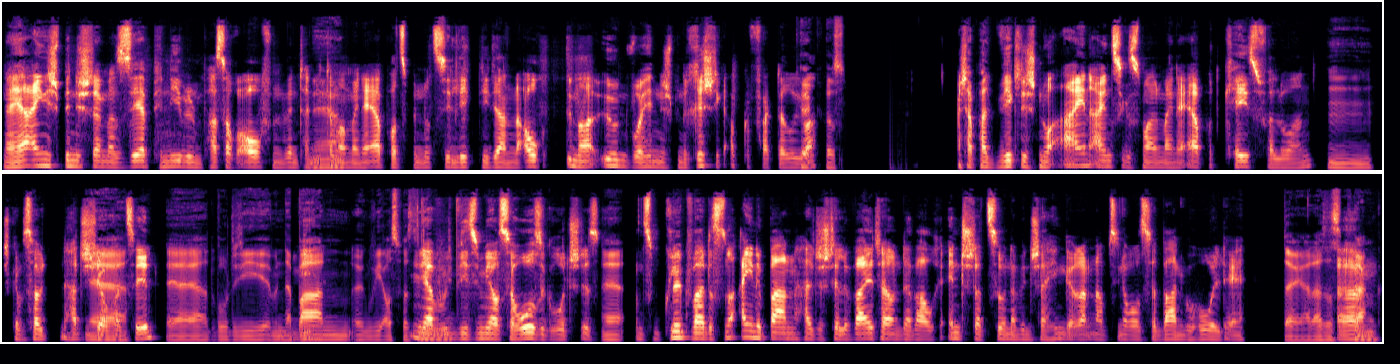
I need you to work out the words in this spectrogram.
Naja, eigentlich bin ich da immer sehr penibel und passe auch auf. Und wenn Tanita ja. mal meine AirPods benutzt, sie legt die dann auch immer irgendwo hin. Ich bin richtig abgefuckt darüber. Ja, ich habe halt wirklich nur ein einziges Mal meine AirPod Case verloren. Mhm. Ich glaube, das hatte ich ja, dir auch erzählt. Ja, ja, wo die in der Bahn wie, irgendwie aus Versehen. Ja, wie, wie sie mir aus der Hose gerutscht ist. Ja. Und zum Glück war das nur eine Bahnhaltestelle weiter und da war auch Endstation. Da bin ich da hingerannt und habe sie noch aus der Bahn geholt, ey. Ja, ja das ist ähm, krank.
